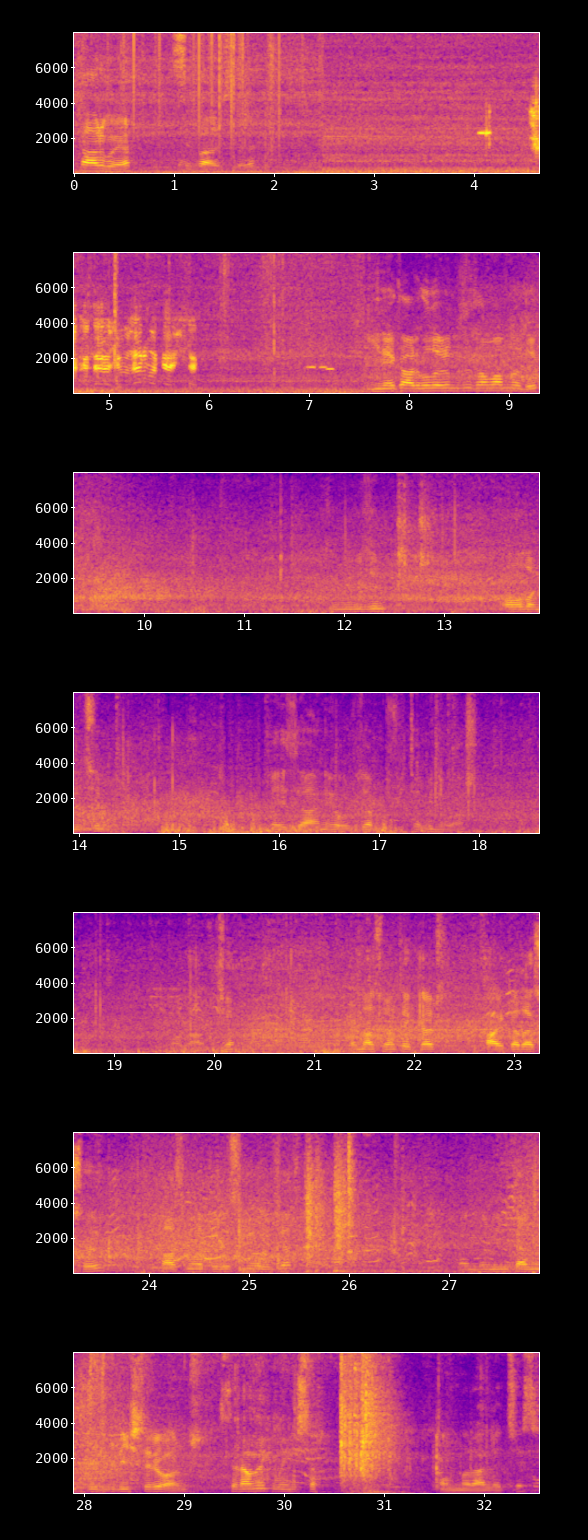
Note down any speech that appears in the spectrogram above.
Kargoya siparişlere. Yakıt aracımız var mı arkadaşlar? Yine kargolarımızı tamamladık. Şimdi bizim oğlan için eczaneye uğrayacağım. Bir vitamini var. Onu alacağım. Ondan sonra tekrar arkadaşların tasma atölyesine uğrayacağız. Onların internetle ilgili işleri varmış. Selamünaleyküm enişte. Onları halledeceğiz.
